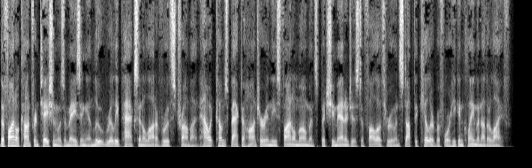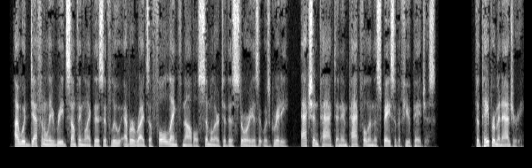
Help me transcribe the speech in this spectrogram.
The final confrontation was amazing, and Liu really packs in a lot of Ruth's trauma and how it comes back to haunt her in these final moments, but she manages to follow through and stop the killer before he can claim another life. I would definitely read something like this if Liu ever writes a full length novel similar to this story, as it was gritty, action packed, and impactful in the space of a few pages. The Paper Menagerie.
